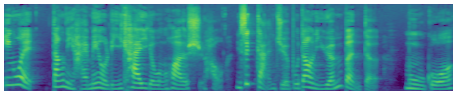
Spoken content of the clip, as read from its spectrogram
因为当你还没有离开一个文化的时候，你是感觉不到你原本的母国、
